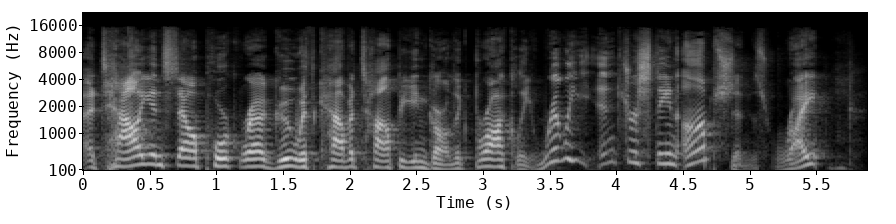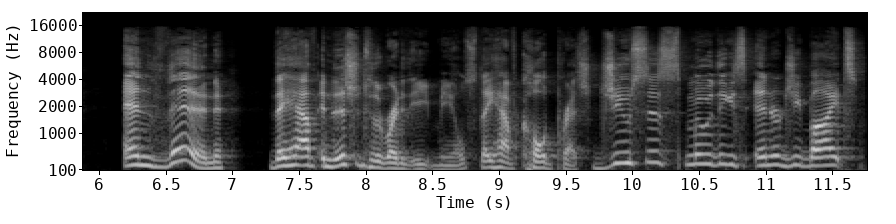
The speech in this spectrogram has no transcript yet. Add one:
Italian style pork ragu with cavatappi and garlic broccoli. Really interesting options, right? And then they have, in addition to the ready to eat meals, they have cold pressed juices, smoothies, energy bites,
